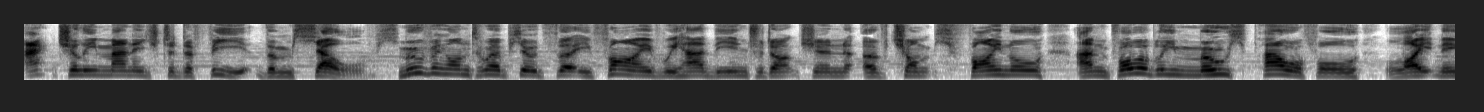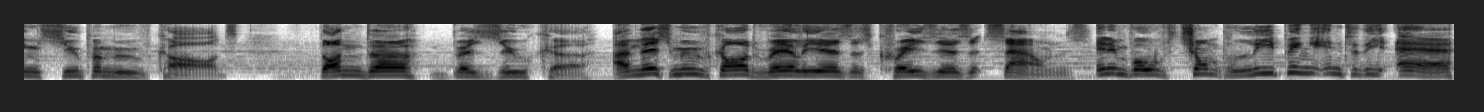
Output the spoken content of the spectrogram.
actually managed to defeat themselves. Moving on to episode 35, we had the introduction of Chomp's final and probably most powerful lightning super move card. Thunder Bazooka. And this move card really is as crazy as it sounds. It involves Chomp leaping into the air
